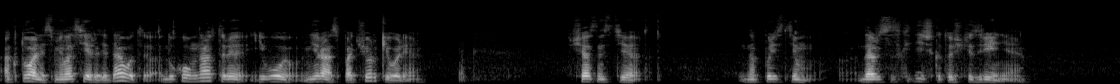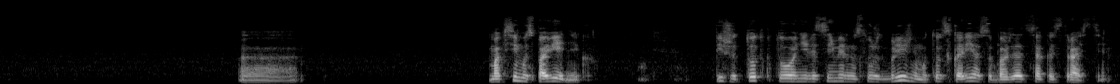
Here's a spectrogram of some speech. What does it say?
Актуальность милосердия, да, вот духовные авторы его не раз подчеркивали. В частности, допустим, даже с эстетической точки зрения. А, Максим Исповедник пишет, тот, кто нелицемерно служит ближнему, тот скорее освобождает всякой страсти –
